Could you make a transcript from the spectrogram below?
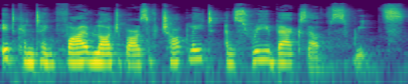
It contained five large bars of chocolate and three bags of sweets.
